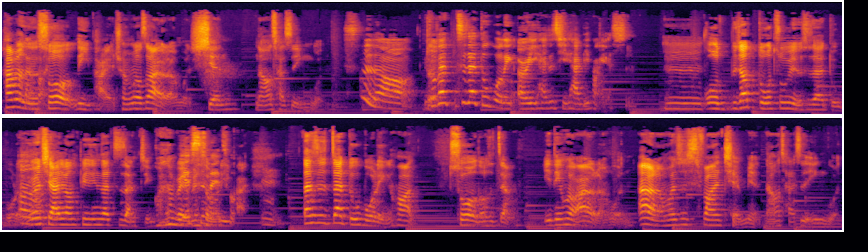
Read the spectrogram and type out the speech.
他们的所有立牌全部都是爱尔兰文先，然后才是英文。是哦。你对说在是在都柏林而已，还是其他地方也是？嗯，我比较多注意的是在都柏林，嗯因为其他地方毕竟在自然景观那边也没什么立牌。嗯，但是在都柏林的话，所有都是这样，一定会有爱尔兰文，爱尔兰会是放在前面，然后才是英文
